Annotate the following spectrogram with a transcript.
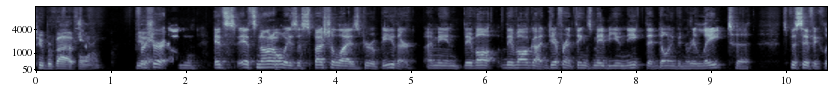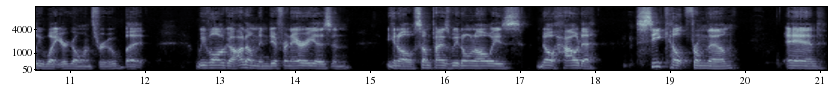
to provide for, for them. For sure, and it's it's not always a specialized group either. I mean, they've all they've all got different things, maybe unique that don't even relate to specifically what you're going through, but we've all got them in different areas. And, you know, sometimes we don't always know how to seek help from them. And,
